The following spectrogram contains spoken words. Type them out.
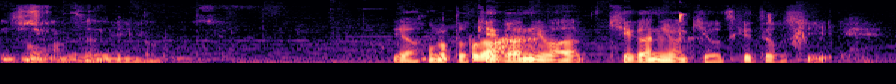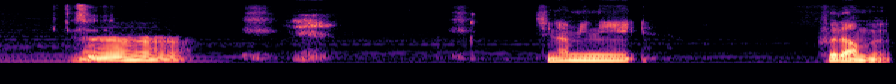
現地時間んだったんですけどいや、ほんと、トップが怪我には、怪我には気をつけてほしい。そううん。ちなみに、フラム、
